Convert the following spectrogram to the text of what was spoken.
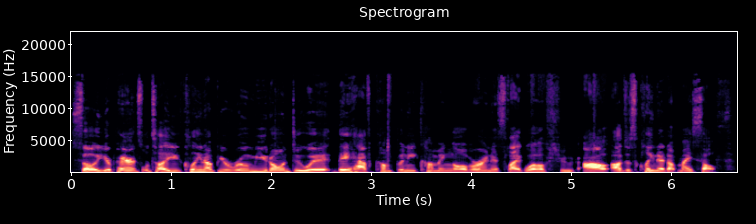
So your parents will tell you, clean up your room, you don't do it. They have company coming over, and it's like, well, shoot, I'll, I'll just clean it up myself.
